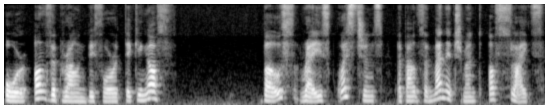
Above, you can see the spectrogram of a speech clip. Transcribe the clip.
or on the ground before taking off. Both raise questions about the management of flights.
